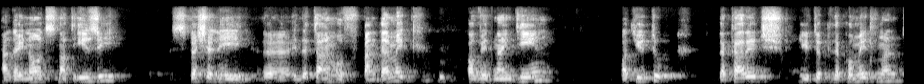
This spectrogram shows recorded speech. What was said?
And I know it's not easy, especially uh, in the time of pandemic, COVID-19, but you took the courage, you took the commitment,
